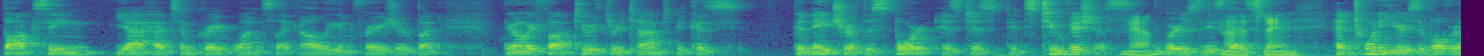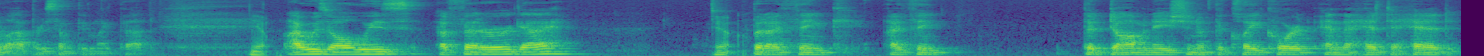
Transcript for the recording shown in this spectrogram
boxing, yeah, had some great ones like Ali and Frazier, but they only fought two or three times because the nature of the sport is just it's too vicious. Yeah. Whereas these No, guys had twenty years of overlap or something like that. Yep. I was always a Federer guy, Yeah. but I think I think the domination of the clay court and the head to head,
